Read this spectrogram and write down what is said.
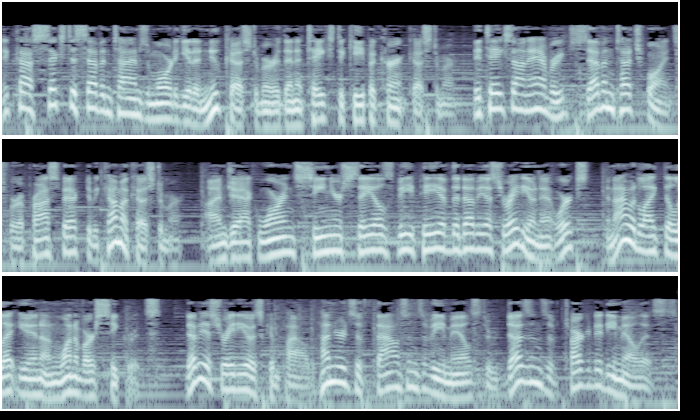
It costs six to seven times more to get a new customer than it takes to keep a current customer. It takes on average seven touch points for a prospect to become a customer. I'm Jack Warren, Senior Sales VP of the WS Radio Networks, and I would like to let you in on one of our secrets. WS Radio has compiled hundreds of thousands of emails through dozens of targeted email lists.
